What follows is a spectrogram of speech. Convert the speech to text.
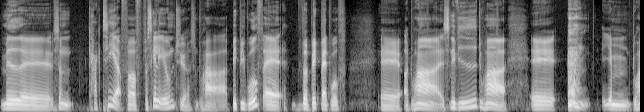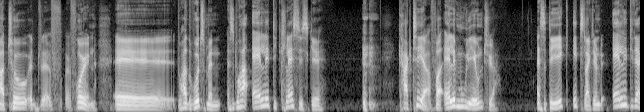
med øh, sådan karakterer for forskellige eventyr, som du har Big B Wolf af The Big Bad Wolf, øh, og du har Snevide, du har øh, jamen, du har to, øh, øh, øh, frøen, øh, du har The Woodsman, altså du har alle de klassiske karakterer for alle mulige eventyr. Altså, det er ikke et slags eventyr. Alle de der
